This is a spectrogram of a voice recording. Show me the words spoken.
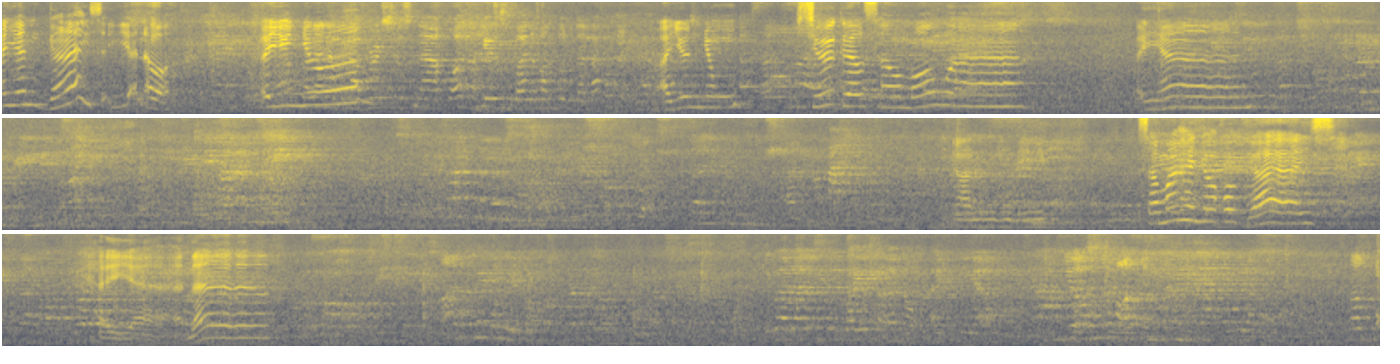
Ayan guys, ayan oh. Ayun yung, Versus na ako, ano, heels ba naman itong dala ko? ayun yung circle sa MOA. Ayan. Yan, hindi. Samahan niyo ako, guys. Ayan. Ah.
